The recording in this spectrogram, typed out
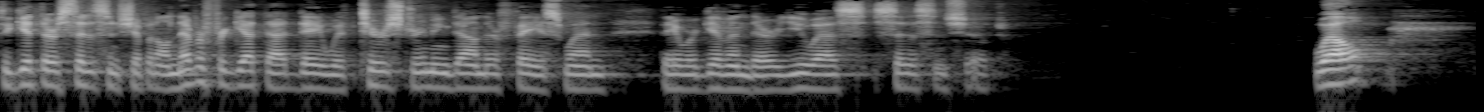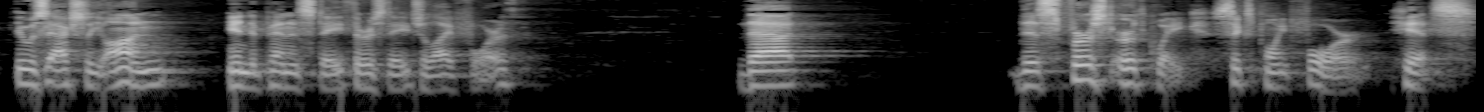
to get their citizenship. And I'll never forget that day with tears streaming down their face when they were given their U.S. citizenship. Well, it was actually on Independence Day, Thursday, July 4th, that this first earthquake, 6.4, hits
